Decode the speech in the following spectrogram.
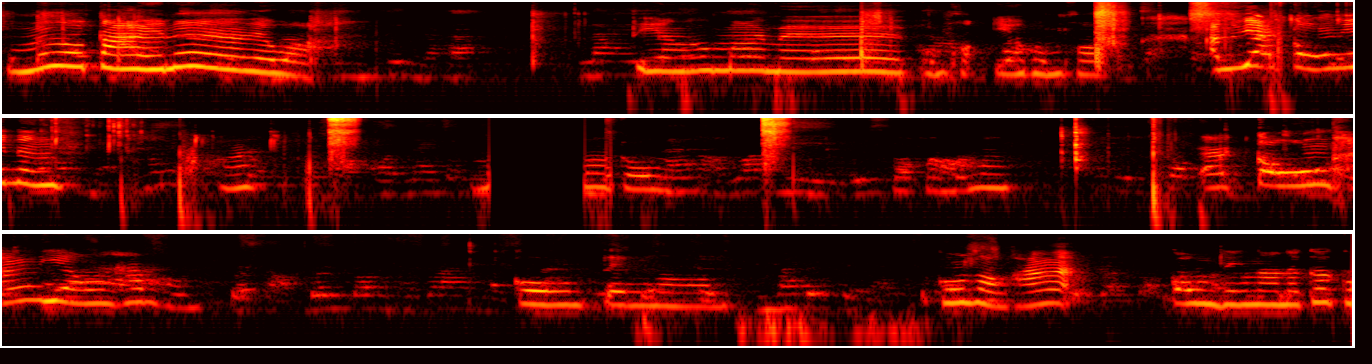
ผมไม่เอาตายแน่เลยว่ะ เตียงก็ไม่แม่ผมขอเดี๋ยวผมขออันุญาตโกงนิดนึงโกงขอความนิดนึงจะโกงครั้งเดียวนะครับผม โกงเตียงนอนโกงสองครั้งอะโกงเตียงนอนแล้วก็โก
